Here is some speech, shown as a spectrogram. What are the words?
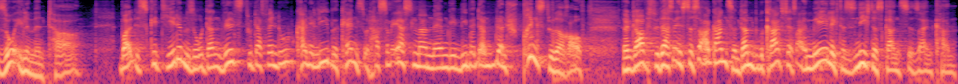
so elementar. Weil es geht jedem so, dann willst du das, wenn du keine Liebe kennst und hast zum ersten Mal im Leben die Liebe, dann, dann springst du darauf. Dann glaubst du, das ist das Ganze und dann begreifst du es allmählich, dass es nicht das Ganze sein kann.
